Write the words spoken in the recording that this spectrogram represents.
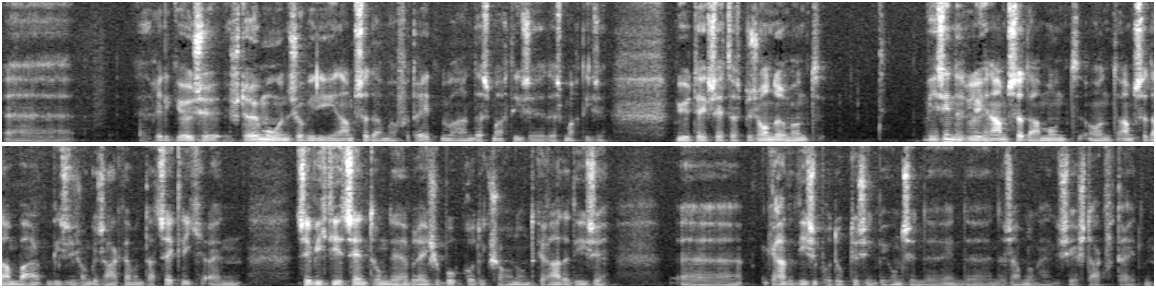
äh, religiöse Strömungen, so wie die in Amsterdam auch vertreten waren, das macht diese, das macht diese Bibliothek etwas Besonderem. Und wir sind natürlich in Amsterdam und, und Amsterdam war, wie Sie schon gesagt haben, tatsächlich ein sehr wichtiges Zentrum der hebräischen Buchproduktion und gerade diese, gerade diese Produkte sind bei uns in der, in, der, in der Sammlung eigentlich sehr stark vertreten.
